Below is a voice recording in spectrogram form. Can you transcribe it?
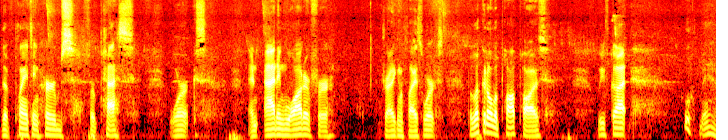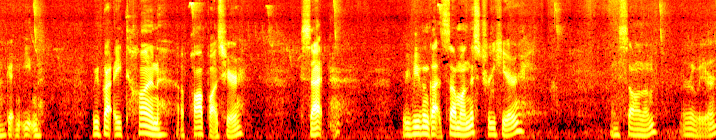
the planting herbs for pests works and adding water for dragonflies works. But look at all the pawpaws. We've got, oh man, I'm getting eaten. We've got a ton of pawpaws here set. We've even got some on this tree here. I saw them earlier,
